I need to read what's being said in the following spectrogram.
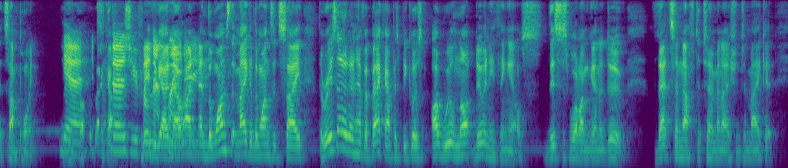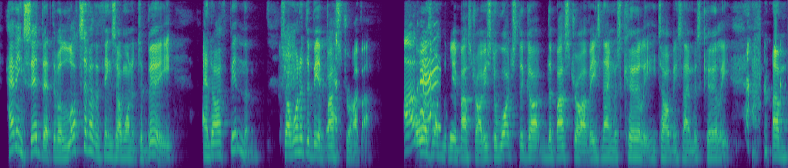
at some point. Yeah, it stirs you You from need that to go no, A. and the ones that make it, the ones that say the reason I don't have a backup is because I will not do anything else. This is what I'm going to do. That's enough determination to make it. Having said that, there were lots of other things I wanted to be, and I've been them. So I wanted to be a bus driver. Always wanted to be a bus driver. I used to watch the guy, the bus driver. His name was Curly. He told me his name was Curly, um,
